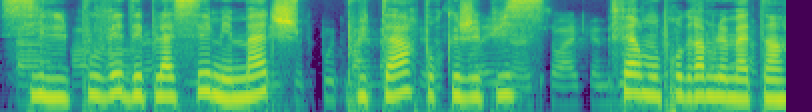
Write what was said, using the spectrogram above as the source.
s'ils pouvaient déplacer mes matchs plus tard pour que je puisse faire mon programme le matin.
